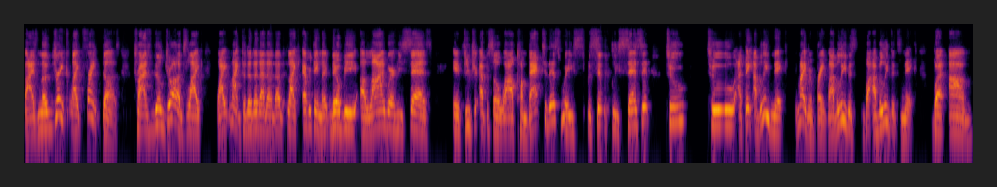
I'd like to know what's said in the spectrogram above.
Buys another drink like Frank does. Tries to deal drugs like White Mike. Da, da, da, like everything. There'll be a line where he says in future episode where I'll come back to this, where he specifically says it to to I think I believe Nick. It might have been Frank, but I believe it's but I believe it's Nick. But um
